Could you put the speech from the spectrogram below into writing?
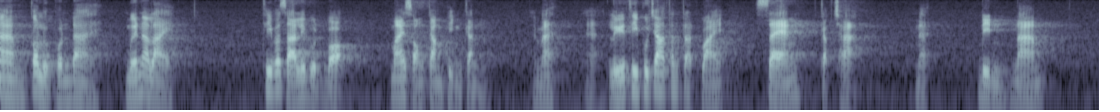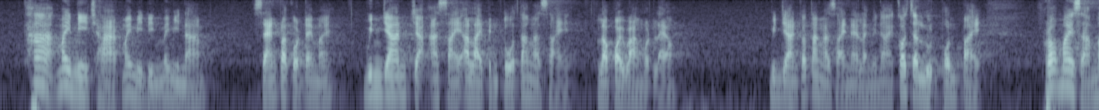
นามก็หลุดพ้นได้ เหมือนอะไร ที่ภาษาลิบุตรบอกไม้สองกำพิงกันเห็นไหมหรือที่ผู้เจ้าท่านตรัสไว้ แสงกับฉากนะดินน้ำ ถ้าไม่มีฉากไม่มีดินไม่มีน้ำแสงปรากฏได้ไหม วิญญาณจะอาศัยอะไรเป็นตัวตั้งอาศัย เราปล่อยวางหมดแล้ว วิญญาณก็ตั้งอาศัยในอะไรไม่ได้ ก็จะหลุดพ้นไป เพราะไม่สาม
